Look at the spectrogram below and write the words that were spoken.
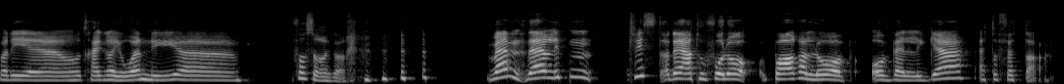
Fordi uh, hun trenger jo en ny forsørger. Men det er en liten twist, og det er at hun får lov, bare lov å velge etter føttene.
